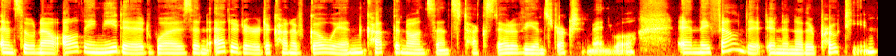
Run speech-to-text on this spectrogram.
And so now all they needed was an editor to kind of go in, cut the nonsense text out of the instruction manual, and they found it in another protein.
